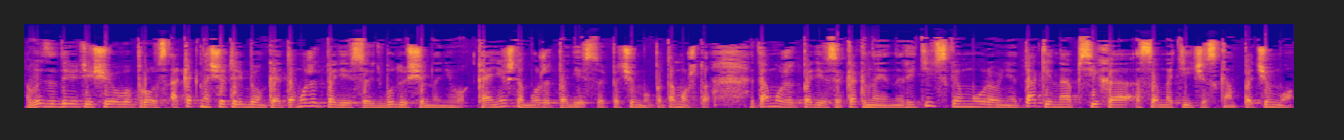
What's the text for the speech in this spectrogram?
Вы задаете еще вопрос, а как насчет ребенка? Это может подействовать в будущем на него? Конечно, может подействовать. Почему? Потому что это может подействовать как на энергетическом уровне, так и на психосоматическом. Почему?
